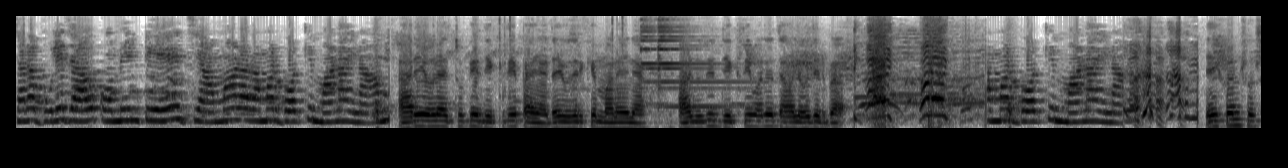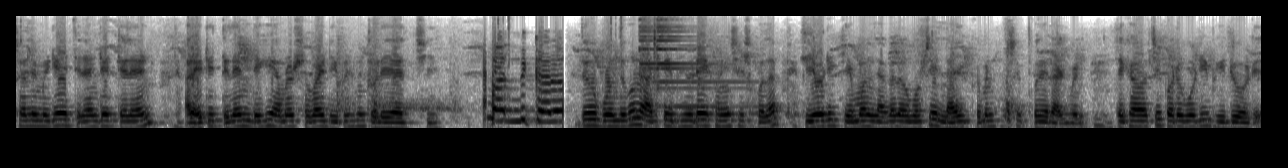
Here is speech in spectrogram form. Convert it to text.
যারা বলে যাও কমেন্টে যে আমার আর আমার বরকে মানায় না। আমি আরে ওরা তোকে দেখতে পায় না তাই ওদেরকে মানায় না। আর যদি দেখতে পাতো তাহলে ওদের বা- আমার বরকে মানায় না। এখন সোশ্যাল মিডিয়ায় ট্যালেন্টেড ট্যালেন্ট আর এটি ট্যালেন্ট দেখে আমরা সবাই ডিপ্রেশনে চলে যাচ্ছি। তো বন্ধুগণ, আজকের ভিডিওটা এখানে শেষ করলাম। ভিডিওটি কেমন লাগল অবশ্যই লাইক কমেন্ট সাবস্ক্রাইব করে রাখবেন। দেখা হচ্ছে পরবর্তী ভিডিওতে।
